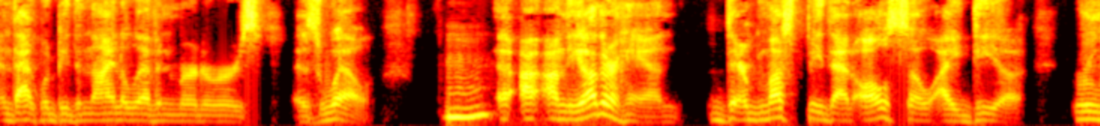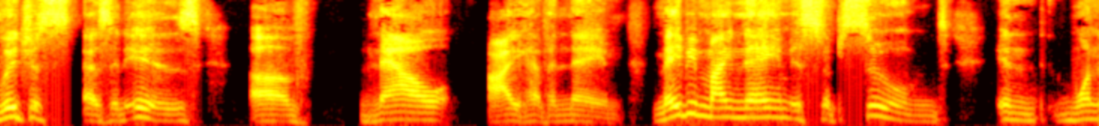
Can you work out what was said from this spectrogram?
and that would be the 9/11 murderers as well. Mm-hmm. Uh, on the other hand, there must be that also idea, religious as it is, of now I have a name. Maybe my name is subsumed in one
